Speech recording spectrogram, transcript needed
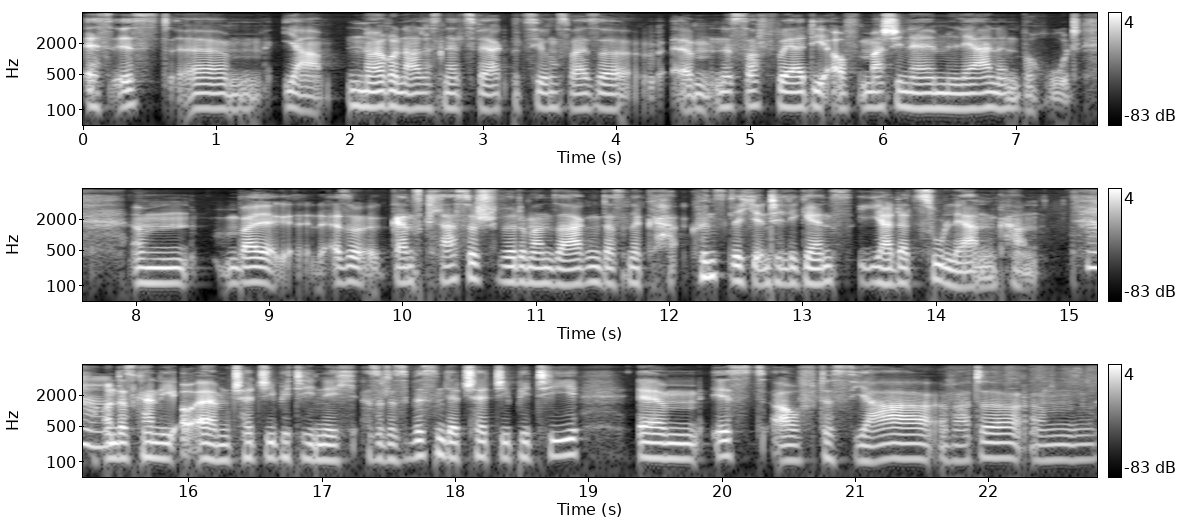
es ist ähm, ja ein neuronales Netzwerk beziehungsweise ähm, eine Software, die auf maschinellem Lernen beruht. Ähm, weil, also ganz klassisch würde man sagen, dass eine künstliche Intelligenz ja dazu lernen kann. Und das kann die ähm, ChatGPT nicht. Also das Wissen der ChatGPT ähm, ist auf das Jahr, warte, ähm,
